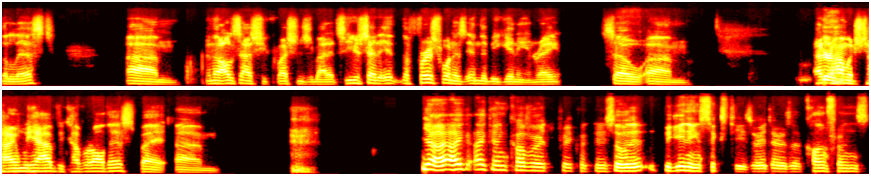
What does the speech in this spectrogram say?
the list. Um, and then I'll just ask you questions about it. So you said it, the first one is in the beginning, right? So um, I don't know how much time we have to cover all this, but um, yeah, I, I can cover it pretty quickly. So beginning 60s, right? There was a conference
